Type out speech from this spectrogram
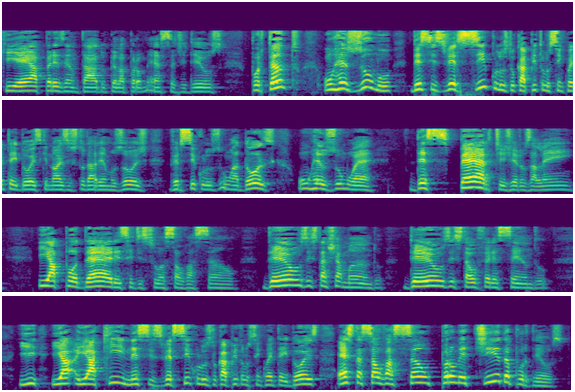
que é apresentado pela promessa de Deus. Portanto, um resumo desses versículos do capítulo 52 que nós estudaremos hoje, versículos 1 a 12. Um resumo é: Desperte, Jerusalém, e apodere-se de sua salvação. Deus está chamando, Deus está oferecendo. E, e, e, aqui, nesses versículos do capítulo 52, esta salvação prometida por Deus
